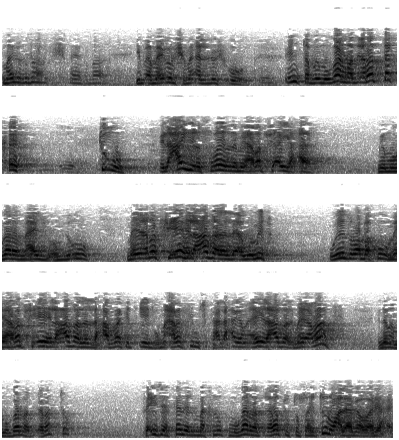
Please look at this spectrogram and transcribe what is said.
ما يقدرش ما يقدرش. يبقى ما يقولش ما قالوش قوم. انت بمجرد إرادتك تقوم. العيل الصغير اللي ما يعرفش أي حاجة بمجرد ما عايز يقوم يقوم. ما يعرفش إيه العضلة اللي قومته. ويضرب أخوه ما يعرفش إيه العضلة اللي حركت إيده وما يعرفش يمسك على حاجة ما إيه العضلة ما يعرفش. إنما مجرد إرادته فإذا كان المخلوق مجرد إرادته تسيطر على جوارحه.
